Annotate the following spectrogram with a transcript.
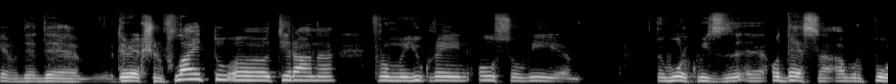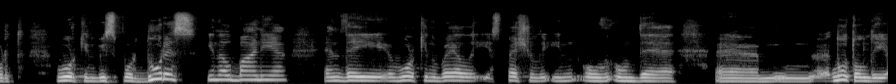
have the, the direction flight to uh, Tirana from Ukraine. Also, we um, work with uh, Odessa, our port, working with Port Durrës in Albania, and they working well, especially in on the um, not only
